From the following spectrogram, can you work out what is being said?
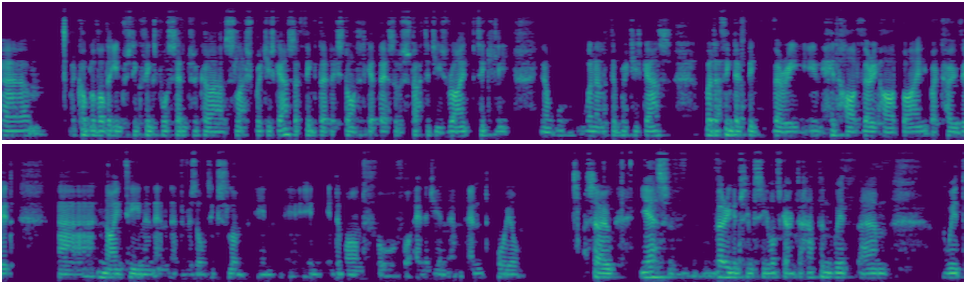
um, a couple of other interesting things for Centrica slash British Gas. I think that they started to get their sort of strategies right, particularly, you know, when I looked at British Gas. But I think they've been very hit hard, very hard by by COVID. Uh, 19 and, and, and, the resulting slump in, in, in demand for, for energy and, and, oil. So yes, very interesting to see what's going to happen with um, with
